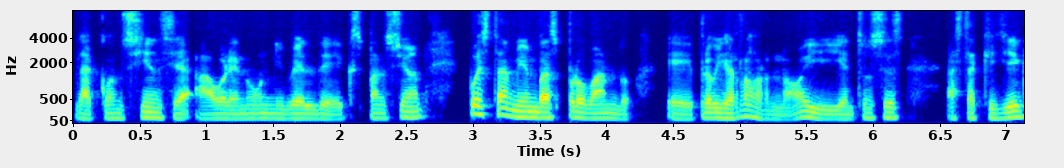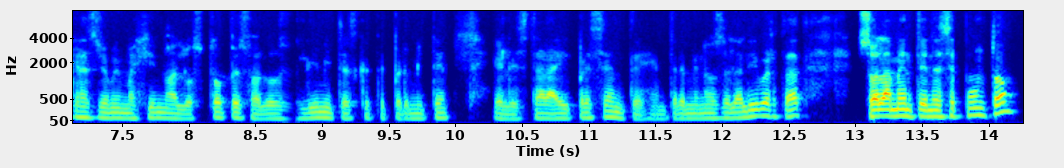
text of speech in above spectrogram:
la conciencia ahora en un nivel de expansión, pues también vas probando eh, prueba y error, ¿no? Y entonces hasta que llegas, yo me imagino, a los topes o a los límites que te permite el estar ahí presente en términos de la libertad, solamente en ese punto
